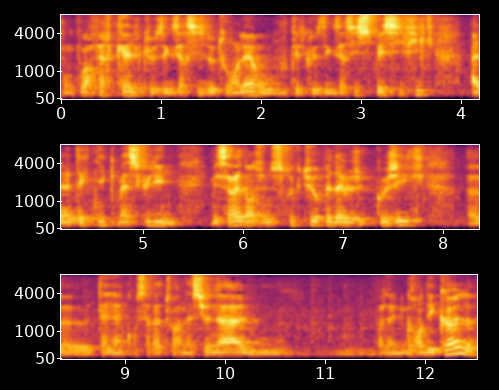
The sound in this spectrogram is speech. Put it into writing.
vont pouvoir faire quelques exercices de tour en l'air ou quelques exercices spécifiques à la technique masculine. Mais c'est vrai, dans une structure pédagogique, euh, tel un conservatoire national ou voilà, une grande école,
